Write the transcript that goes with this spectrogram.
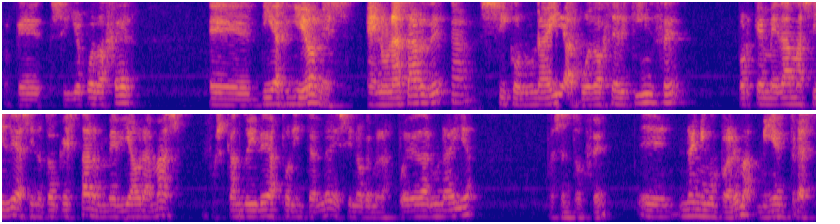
Porque si yo puedo hacer eh, 10 guiones en una tarde, si con una IA puedo hacer 15, porque me da más ideas y no tengo que estar media hora más buscando ideas por internet, sino que me las puede dar una IA, pues entonces eh, no hay ningún problema. Mientras,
